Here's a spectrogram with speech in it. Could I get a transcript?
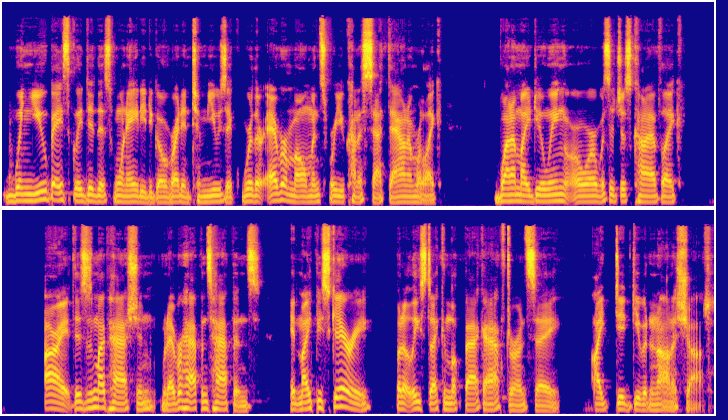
when you basically did this 180 to go right into music, were there ever moments where you kind of sat down and were like, what am I doing? Or was it just kind of like, all right, this is my passion. Whatever happens, happens. It might be scary, but at least I can look back after and say, I did give it an honest shot.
